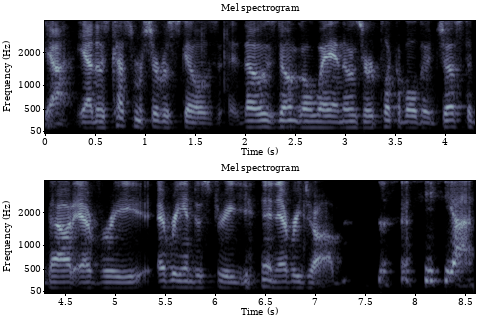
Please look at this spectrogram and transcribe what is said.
Yeah, yeah, those customer service skills, those don't go away, and those are applicable to just about every every industry and every job. yeah,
